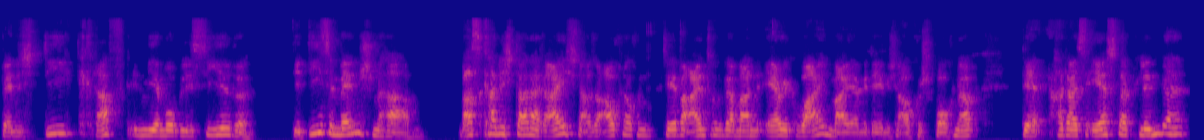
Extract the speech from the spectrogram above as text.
wenn ich die Kraft in mir mobilisiere, die diese Menschen haben, was kann ich dann erreichen? Also auch noch ein sehr beeindruckender Mann, Eric Weinmeier, mit dem ich auch gesprochen habe, der hat als erster Blinder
